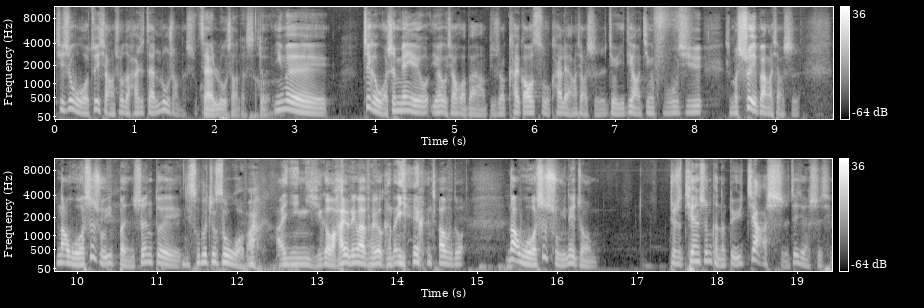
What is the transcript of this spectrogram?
其实我最享受的还是在路上的时候。在路上的时候对，，因为这个我身边也有也有小伙伴啊，比如说开高速开两个小时就一定要进服务区，什么睡半个小时。那我是属于本身对，你说的就是我吧？哎你你一个，我还有另外朋友可能也跟差不多。那我是属于那种，就是天生可能对于驾驶这件事情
